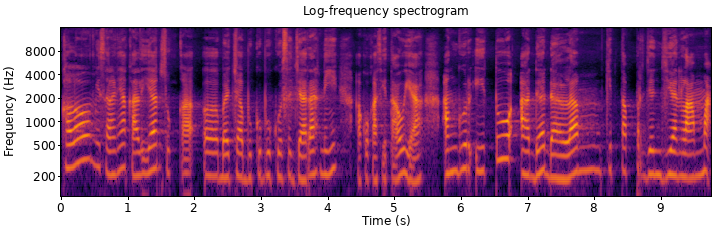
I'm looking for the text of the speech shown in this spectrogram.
Kalau misalnya kalian suka e, baca buku-buku sejarah nih, aku kasih tahu ya, anggur itu ada dalam kitab Perjanjian Lama.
